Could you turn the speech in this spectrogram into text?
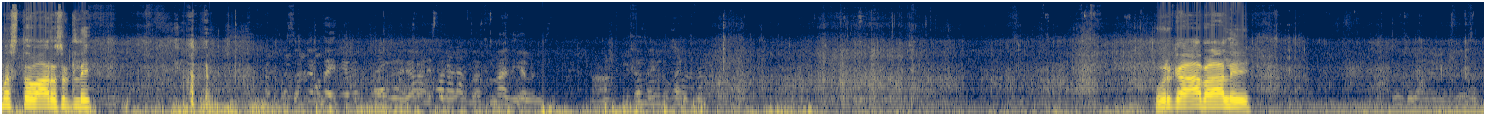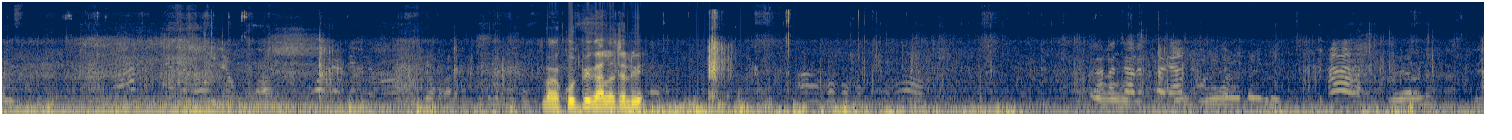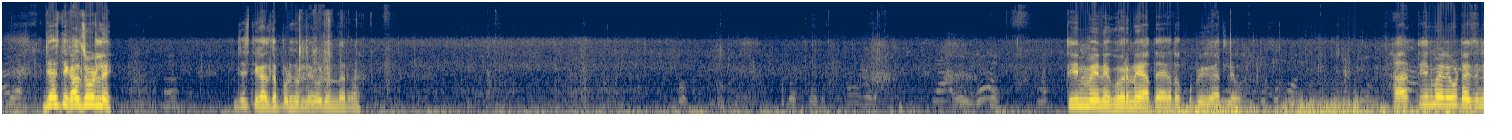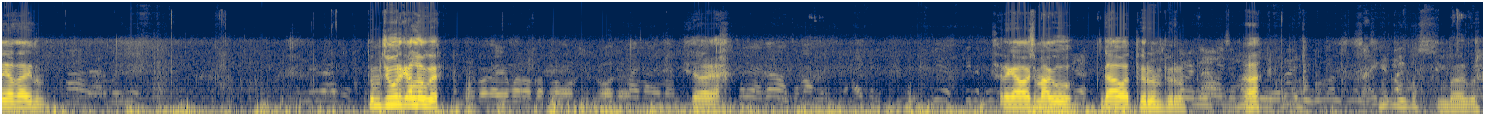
मस्त वारं सुटले उर का आभाळ आले. बघा कुपी घाला चालू आहे. जास्ती खाल सोडले. जास्ती खाल चप्पड सोडले एवढून जर ना. तीन महिने घोर नाही आता एकदा खूप घातले. हा तीन महिने उठायचं नाही आता इथून. तुमची उर का लवकर. सर गावाच्या मागू गावात फिरून फिरून. हा? बरं बरं.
